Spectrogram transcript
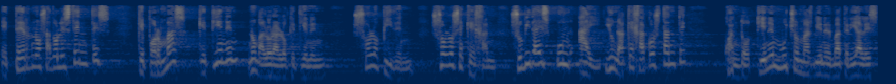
eternos adolescentes que por más que tienen, no valoran lo que tienen, solo piden, solo se quejan. Su vida es un ay y una queja constante cuando tienen muchos más bienes materiales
